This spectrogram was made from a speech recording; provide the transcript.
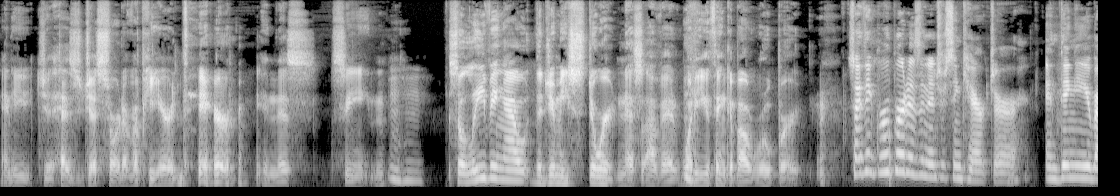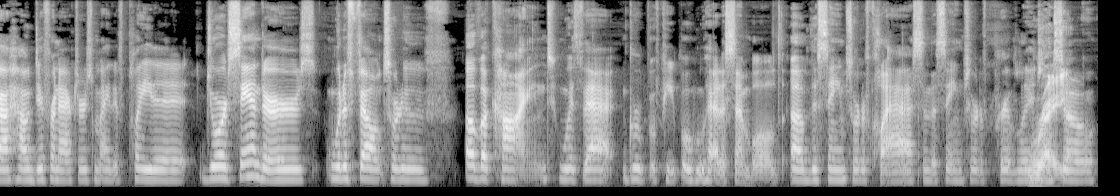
And he j- has just sort of appeared there in this scene. hmm So leaving out the Jimmy Stewartness of it, what do you think about Rupert? So I think Rupert is an interesting character, and thinking about how different actors might have played it, George Sanders would have felt sort of of a kind with that group of people who had assembled of the same sort of class and the same sort of privilege. And Right. so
